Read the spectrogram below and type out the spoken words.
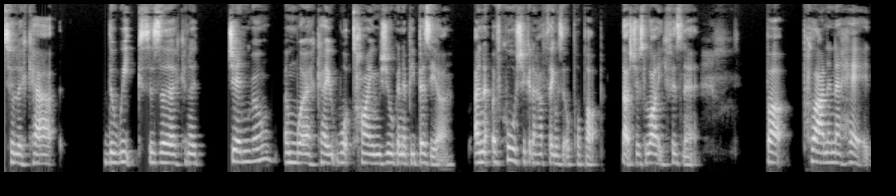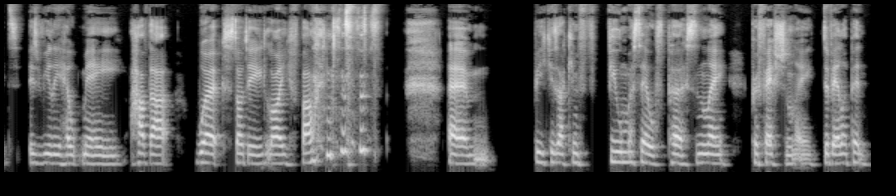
to look at the weeks as a kind of general and work out what times you're going to be busier. And of course, you're going to have things that will pop up. That's just life, isn't it? But planning ahead has really helped me have that work study life balance um, because I can feel myself personally, professionally developing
